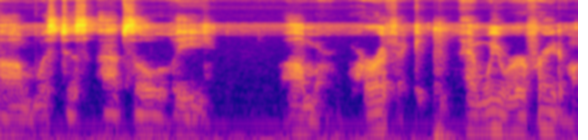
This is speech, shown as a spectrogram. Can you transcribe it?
um, was just absolutely um, horrific, and we were afraid of him.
